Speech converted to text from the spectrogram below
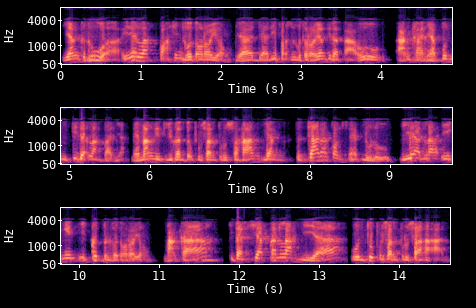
Yang kedua, ini adalah vaksin gotong royong. Ya, jadi vaksin gotong royong kita tahu angkanya pun tidaklah banyak. Memang ditujukan untuk perusahaan-perusahaan yang secara konsep dulu dia adalah ingin ikut bergotong royong. Maka kita siapkanlah dia untuk perusahaan-perusahaan.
